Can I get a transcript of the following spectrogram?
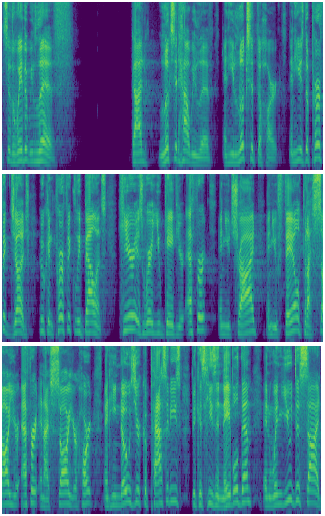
so, the way that we live, God looks at how we live and he looks at the heart and he is the perfect judge who can perfectly balance. Here is where you gave your effort and you tried and you failed, but I saw your effort and I saw your heart and he knows your capacities because he's enabled them. And when you decide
